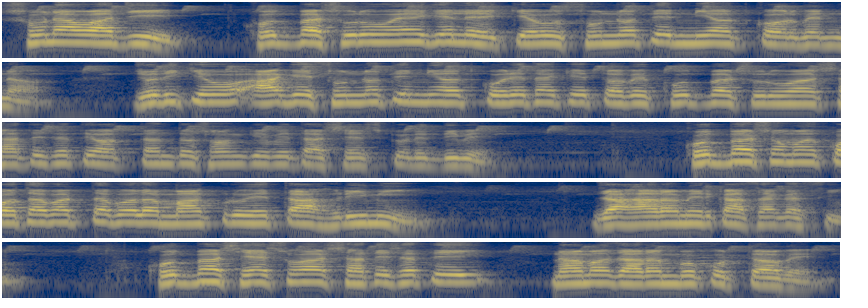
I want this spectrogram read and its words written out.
শোনা ওয়াজিব। খুতবা শুরু হয়ে গেলে কেউ সুন্নতের নিয়ত করবেন না। যদি কেউ আগে সুন্নতির নিয়ত করে থাকে, তবে খুতবা শুরু হওয়ার সাথে সাথে অত্যন্ত সংক্ষেপে তা শেষ করে দিবে। খুতবার সময় কথাবার্তা বলা মাকরুহে তাহরিমি, যা হারামের কাছাকাছি। খুতবা শেষ হওয়ার সাথে সাথেই নামাজ আরম্ভ করতে হবে।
